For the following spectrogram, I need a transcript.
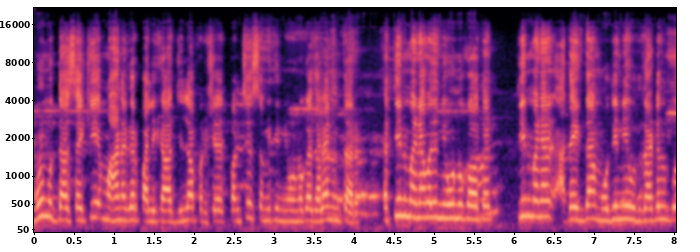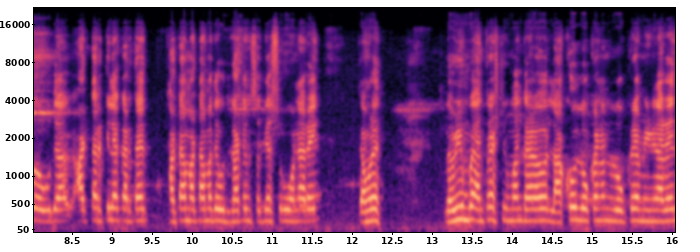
मूळ मुद्दा असा आहे की महानगरपालिका जिल्हा परिषद पंचायत समिती निवडणुका झाल्यानंतर त्या तीन महिन्यामध्ये निवडणुका होतात. तीन महिन्यात आता एकदा मोदींनी उद्घाटन उद्या आठ तारखेला करतायत. थाटामाटामध्ये उद्घाटन सध्या सुरू होणार आहे. त्यामुळे नवी मुंबई आंतरराष्ट्रीय विमानतळावर लाखो लोकांना नोकऱ्या मिळणार आहेत.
